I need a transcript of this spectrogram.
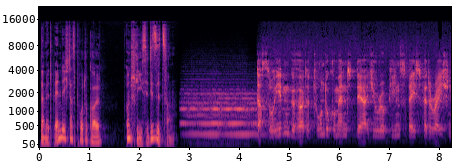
Damit beende ich das Protokoll und schließe die Sitzung. Das soeben gehörte Tondokument der European Space Federation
